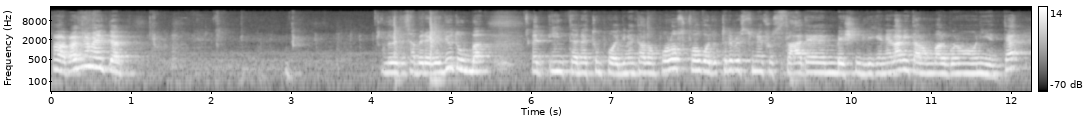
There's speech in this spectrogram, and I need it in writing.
Allora, praticamente dovete sapere che YouTube e internet un po' è diventato un po' lo sfogo di tutte le persone frustrate e imbecilli che nella vita non valgono niente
